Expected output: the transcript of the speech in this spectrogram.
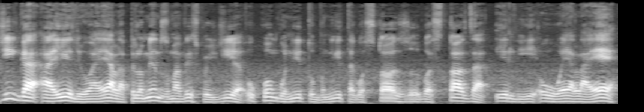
Diga a ele ou a ela, pelo menos uma vez por dia, o quão bonito, bonita, gostoso, gostosa ele ou ela é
